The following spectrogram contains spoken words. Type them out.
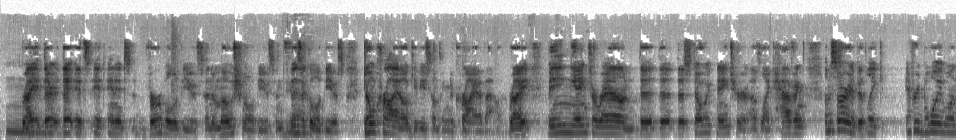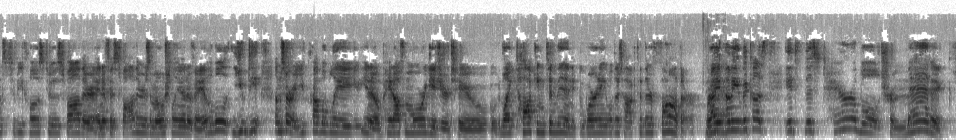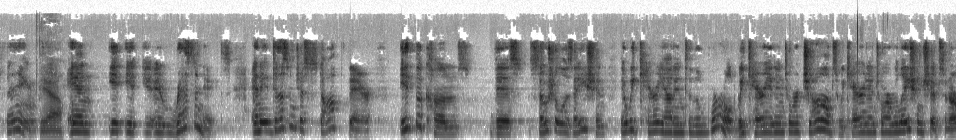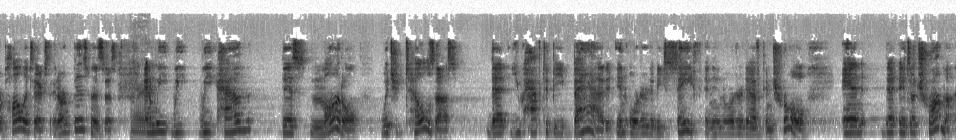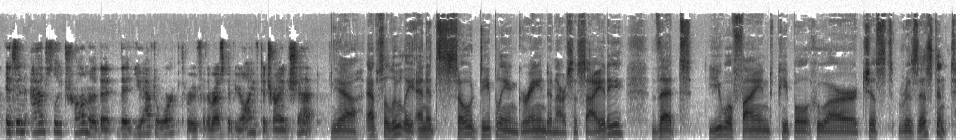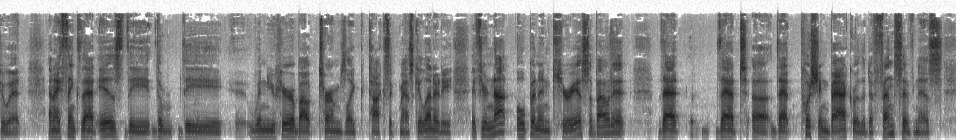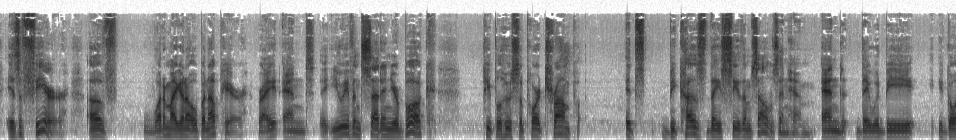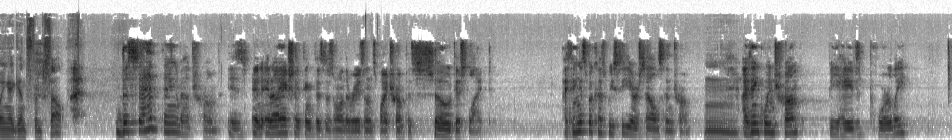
Mm. Right there, it's it, and it's verbal abuse and emotional abuse and physical yeah. abuse. Don't cry, I'll give you something to cry about. Right, being yanked around, the the the stoic nature of like having. I'm sorry, but like every boy wants to be close to his father, and if his father is emotionally unavailable, you de- I'm sorry, you've probably you know paid off a mortgage or two, like talking to men who weren't able to talk to their father, right? Yeah. I mean, because it's this terrible, traumatic thing, yeah, and it it, it resonates, and it doesn't just stop there; it becomes this socialization that we carry out into the world. We carry it into our jobs, we carry it into our relationships and our politics and our businesses. Right. And we, we we have this model which tells us that you have to be bad in order to be safe and in order to have control. And that it's a trauma. It's an absolute trauma that that you have to work through for the rest of your life to try and shed. Yeah, absolutely. And it's so deeply ingrained in our society that you will find people who are just resistant to it and i think that is the the the when you hear about terms like toxic masculinity if you're not open and curious about it that that uh, that pushing back or the defensiveness is a fear of what am I going to open up here, right? And you even said in your book, people who support Trump, it's because they see themselves in him, and they would be going against themselves. The sad thing about Trump is, and, and I actually think this is one of the reasons why Trump is so disliked I think it's because we see ourselves in Trump. Mm. I think when Trump behaves poorly,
